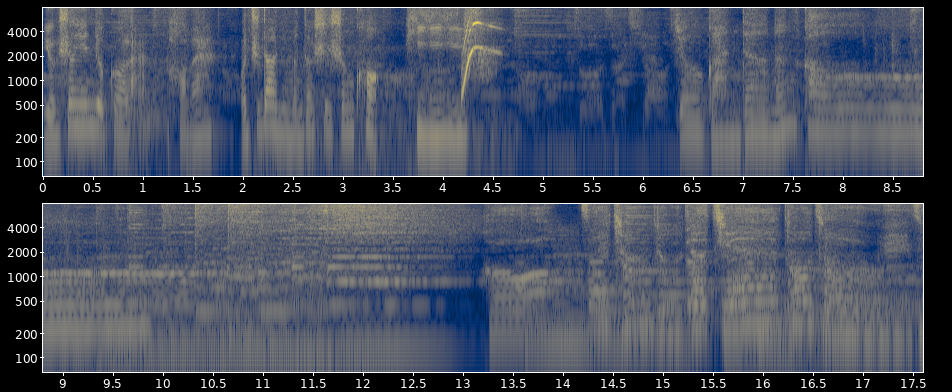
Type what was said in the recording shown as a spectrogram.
有声音就够了，好吧？我知道你们都是声控，嘿嘿嘿。酒馆的门口，和我在成都的街头走一走，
